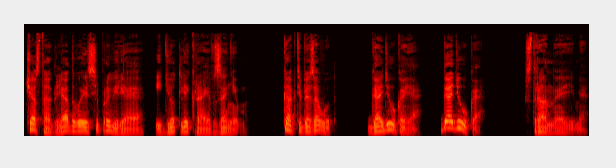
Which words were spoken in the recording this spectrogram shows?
часто оглядываясь и проверяя, идет ли Краев за ним. «Как тебя зовут?» «Гадюка я. Гадюка». Странное имя.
